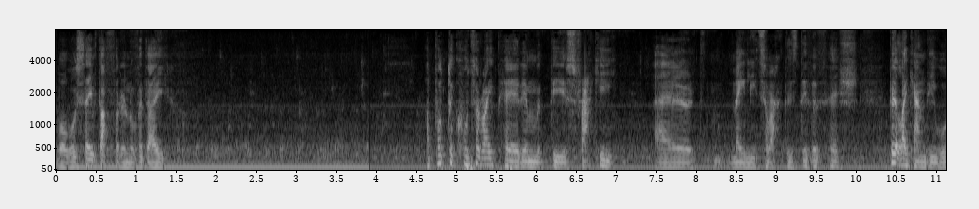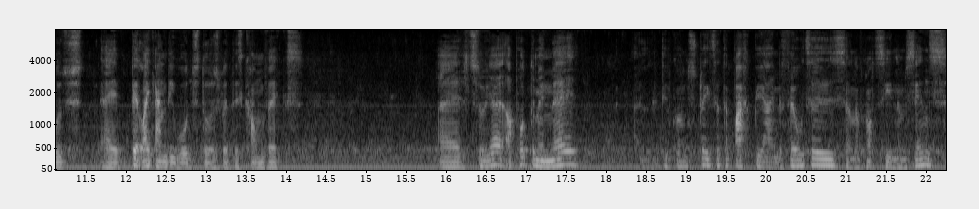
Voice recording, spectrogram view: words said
Well we'll save that for another day. I put the cutteri pair in with the Ysfraki uh, mainly to act as diver fish a bit like Andy Woods a uh, bit like Andy Woods does with his convicts. Uh, so yeah I put them in there. They've gone straight at the back behind the filters and I've not seen them since.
